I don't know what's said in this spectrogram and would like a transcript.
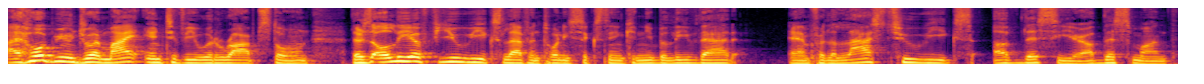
I hope you enjoyed my interview with Rob Stone. There's only a few weeks left in 2016. Can you believe that? And for the last two weeks of this year, of this month,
